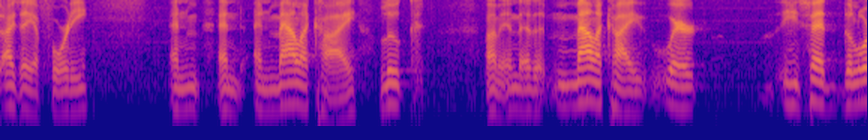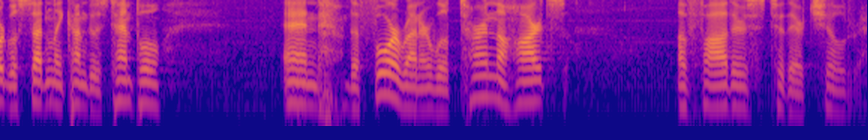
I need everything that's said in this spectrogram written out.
Isaiah 40, and, and, and Malachi, Luke, um, in the, the Malachi, where he said the Lord will suddenly come to his temple and the forerunner will turn the hearts of fathers to their children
